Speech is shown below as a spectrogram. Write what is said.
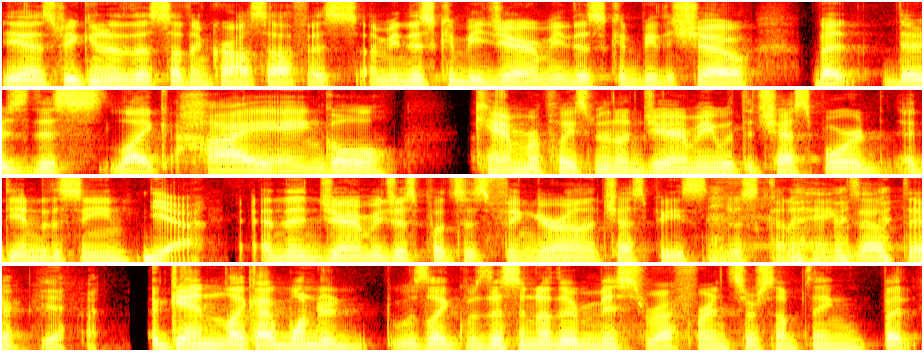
Yeah, speaking of the Southern Cross office, I mean, this could be Jeremy, this could be the show, but there's this like high angle camera placement on Jeremy with the chessboard at the end of the scene. Yeah, And then Jeremy just puts his finger on a chess piece and just kind of hangs out there. yeah. Again, like I wondered, was like, was this another misreference or something? But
